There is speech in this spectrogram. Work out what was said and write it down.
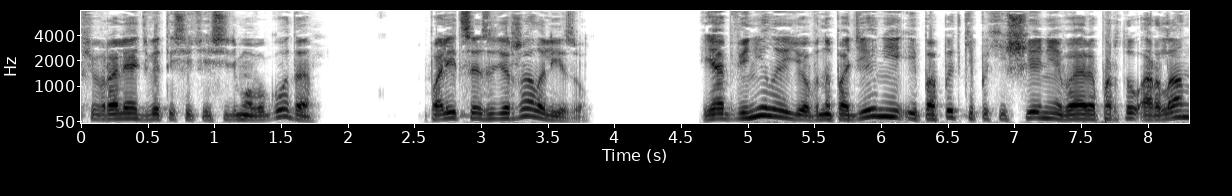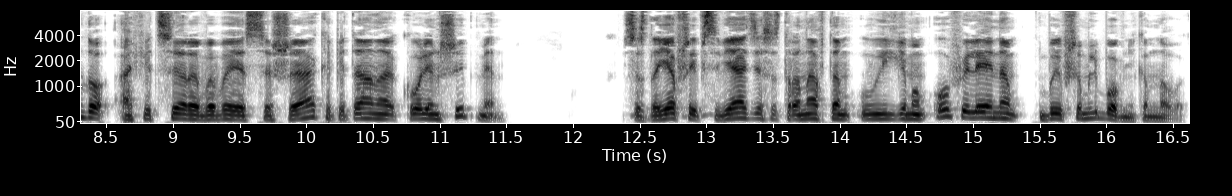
февраля 2007 года полиция задержала Лизу и обвинила ее в нападении и попытке похищения в аэропорту Орландо офицера ВВС США капитана Колин Шипмен, состоявший в связи с астронавтом Уильямом Оффилейном, бывшим любовником Новак.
